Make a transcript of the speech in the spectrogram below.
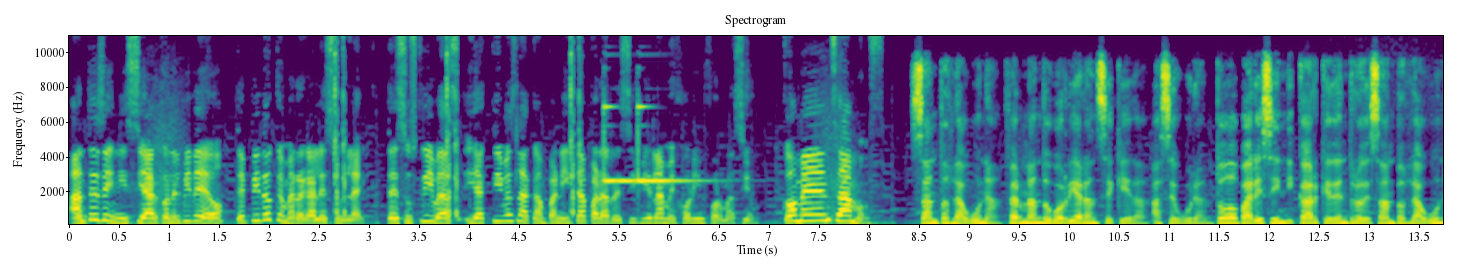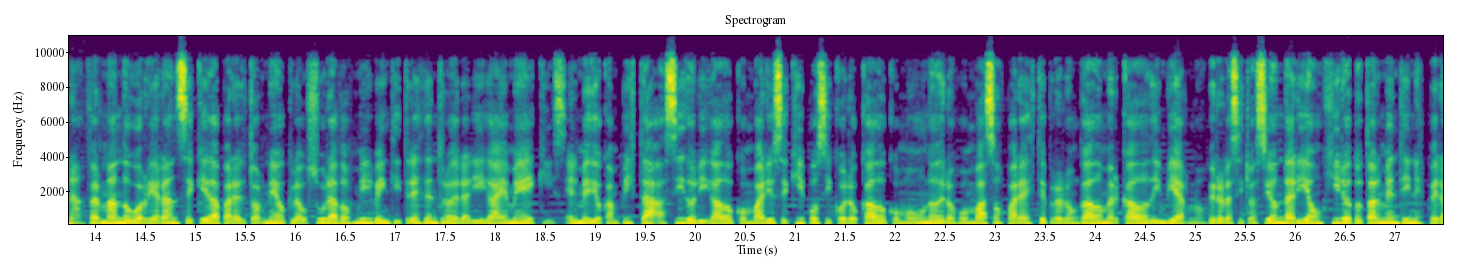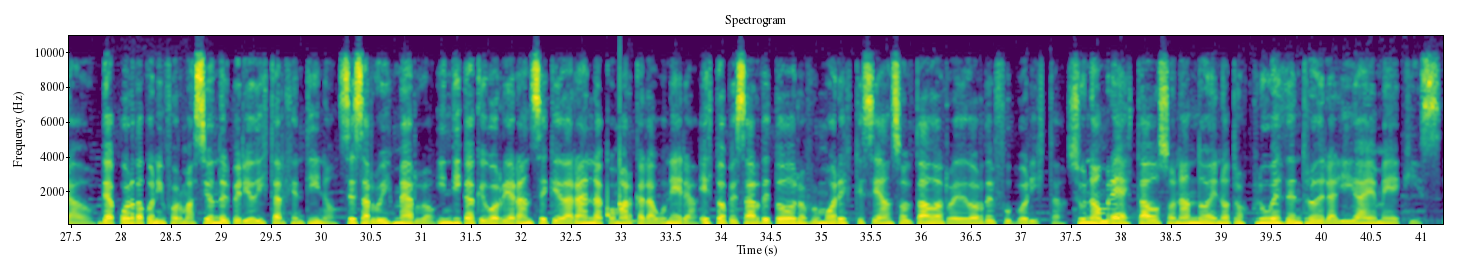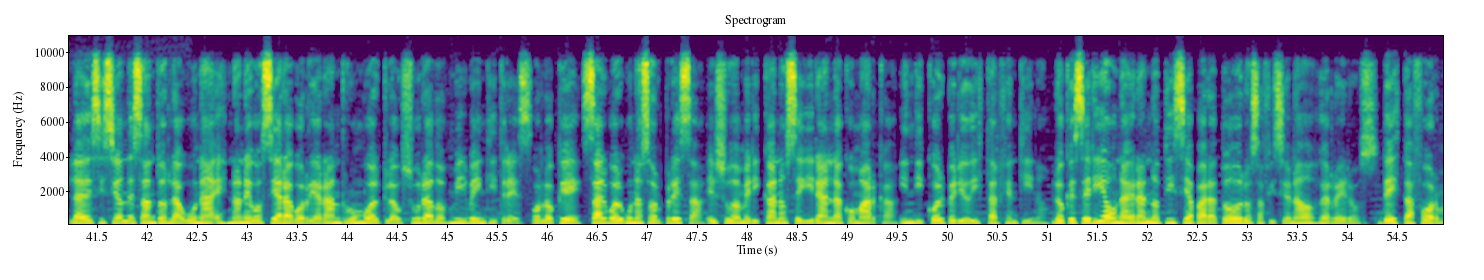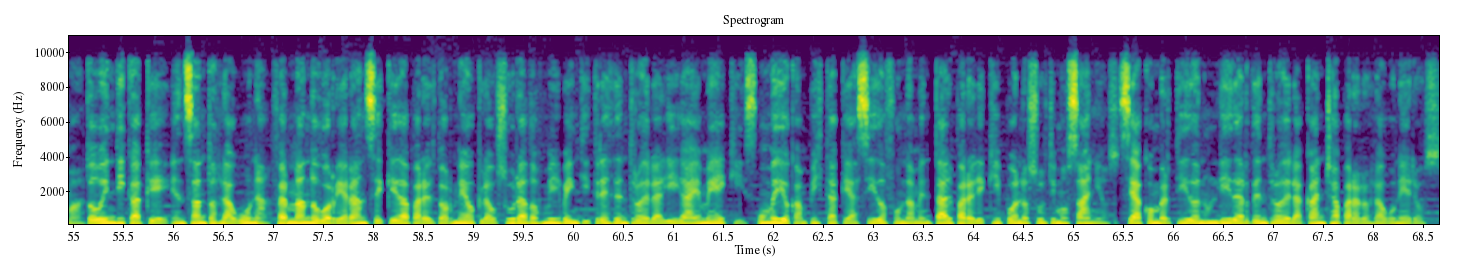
Antes de iniciar con el video, te pido que me regales un like, te suscribas y actives la campanita para recibir la mejor información. ¡Comenzamos! Santos Laguna, Fernando Gorriarán se queda, aseguran. Todo parece indicar que dentro de Santos Laguna, Fernando Gorriarán se queda para el torneo Clausura 2023 dentro de la Liga MX. El mediocampista ha sido ligado con varios equipos y colocado como uno de los bombazos para este prolongado mercado de invierno, pero la situación daría un giro totalmente inesperado. De acuerdo con información del periodista argentino, César Luis Merlo, indica que Gorriarán se quedará en la comarca lagunera, esto a pesar de todos los rumores que se han soltado alrededor del futbolista. Su nombre ha estado sonando en otros clubes dentro de la Liga MX. La decisión de Santos Laguna es no negociar a Gorriarán rumbo al clausura 2023, por lo que, salvo alguna sorpresa, el sudamericano seguirá en la comarca, indicó el periodista argentino, lo que sería una gran noticia para todos los aficionados guerreros. De esta forma, todo indica que, en Santos Laguna, Fernando Gorriarán se queda para el torneo clausura 2023 dentro de la Liga MX, un mediocampista que ha sido fundamental para el equipo en los últimos años, se ha convertido en un líder dentro de la cancha para los laguneros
